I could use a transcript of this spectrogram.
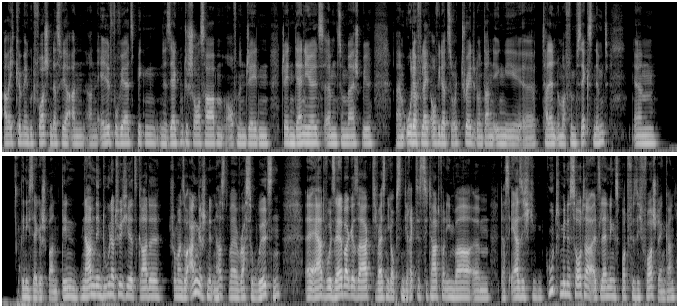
Aber ich könnte mir gut vorstellen, dass wir an, an 11, wo wir jetzt picken, eine sehr gute Chance haben auf einen Jaden, Jaden Daniels ähm, zum Beispiel. Ähm, oder vielleicht auch wieder zurücktradet und dann irgendwie äh, Talent Nummer 5, 6 nimmt. Ähm, bin ich sehr gespannt. Den Namen, den du natürlich jetzt gerade schon mal so angeschnitten hast, war Russell Wilson. Äh, er hat wohl selber gesagt, ich weiß nicht, ob es ein direktes Zitat von ihm war, ähm, dass er sich gut Minnesota als Landing-Spot für sich vorstellen kann.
